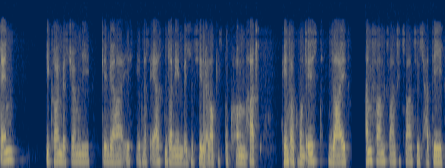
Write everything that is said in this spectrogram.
denn die Coinbase Germany GmbH ist eben das erste Unternehmen, welches hier die Erlaubnis bekommen hat. Hintergrund ist, seit Anfang 2020 hat die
